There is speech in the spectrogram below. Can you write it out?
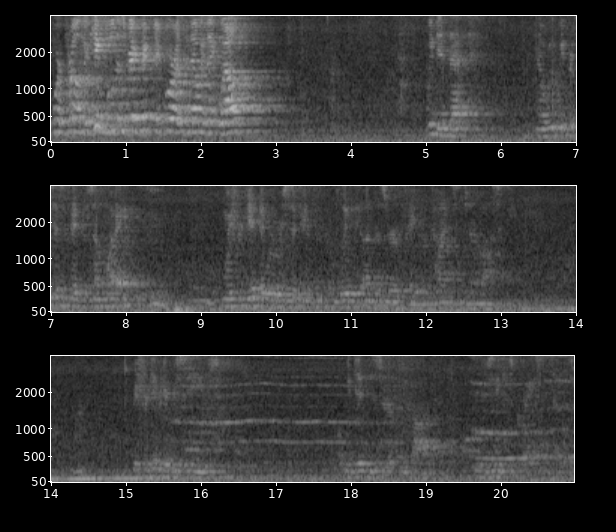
We're prone. The King's won this great victory for us, and now we think, well, we did that. You know, we, we participated in some way. We forget that we're recipients of completely undeserved favor, kindness, and generosity. We forget we received what we didn't deserve from God. We received His grace instead of His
